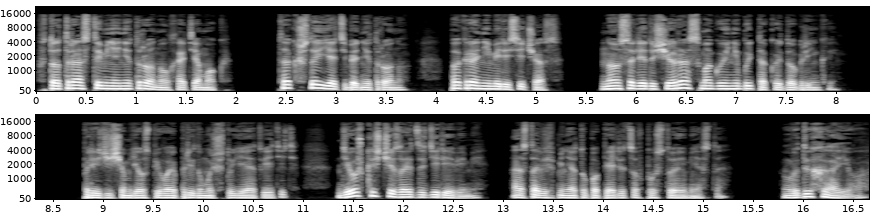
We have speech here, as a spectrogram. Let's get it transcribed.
«В тот раз ты меня не тронул, хотя мог. Так что и я тебя не трону. По крайней мере, сейчас. Но в следующий раз могу и не быть такой добренькой». Прежде чем я успеваю придумать, что ей ответить, девушка исчезает за деревьями, оставив меня тупо пялиться в пустое место. Выдыхаю.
